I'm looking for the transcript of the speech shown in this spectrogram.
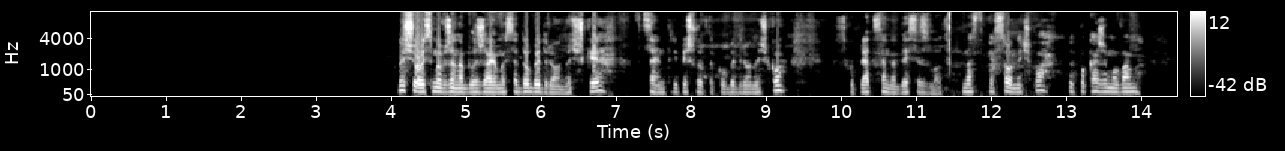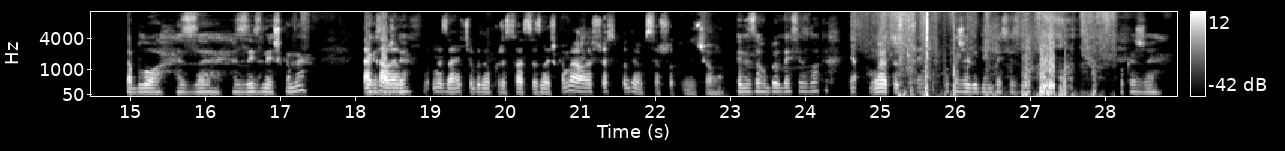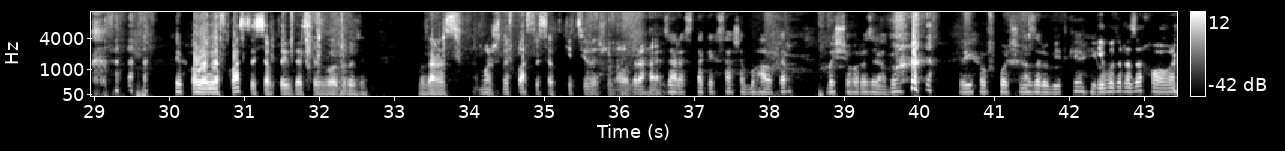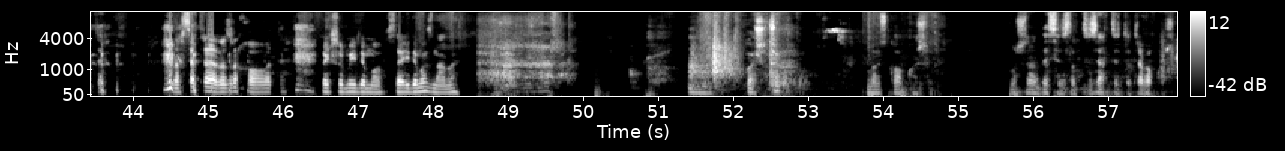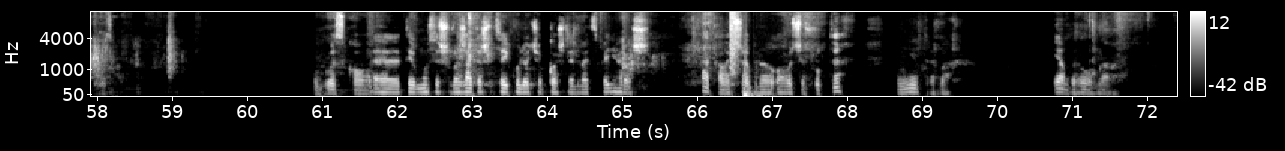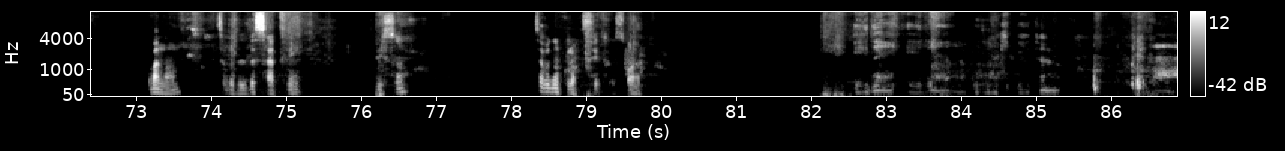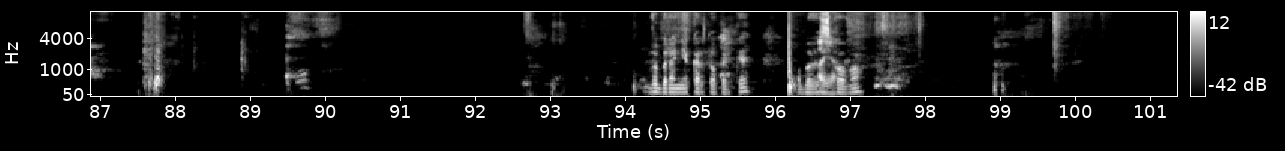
Ну що, ось ми вже наближаємося до бедреночки. В центрі пішли в таку бедреночку. Скуплятися на 10 злот. У нас таке сонечко. Тут покажемо вам табло з, зі знижками. Так, як але завжди. не знаю, чи будемо користуватися знижками, але щось подивимося, що тут до чого. Ти не загубив 10 злотих? Я, ну, я тут Покажи людям 10 злотих. Покажи. Але не вкластися в тих 10 злот, друзі. Бо зараз можеш не вкластися в такі ціни, що мало дорога. Зараз, так як Саша бухгалтер вищого розряду, приїхав в Польщу на заробітки, і, І буду розраховувати. На все треба розраховувати. так що ми йдемо. Все, йдемо з нами. Кошечок. Обов'язково кошик. Тому що на 10 злот взяти, то треба кошик обов'язково. Обов'язково. Е, ти мусиш вважати, що цей кульочок коштує 25 грош. Так, але якщо я беру овочі, фрукти, то мені треба. Я беру на банан. Це буде десерт мій. Звісно. Це буде кульок світло своє. Іде, іде, підлаки іде. Вибирання картопельки. Обов'язково.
